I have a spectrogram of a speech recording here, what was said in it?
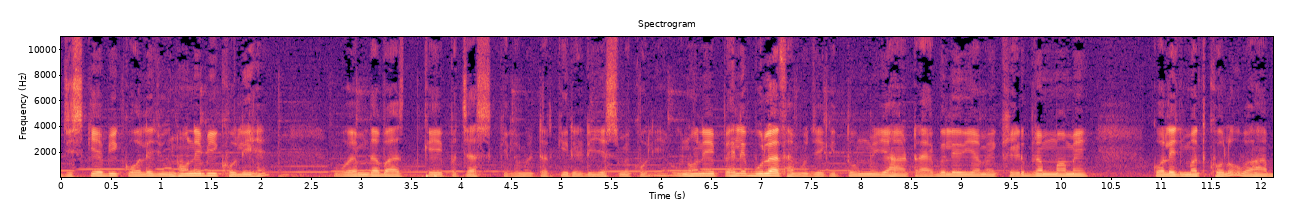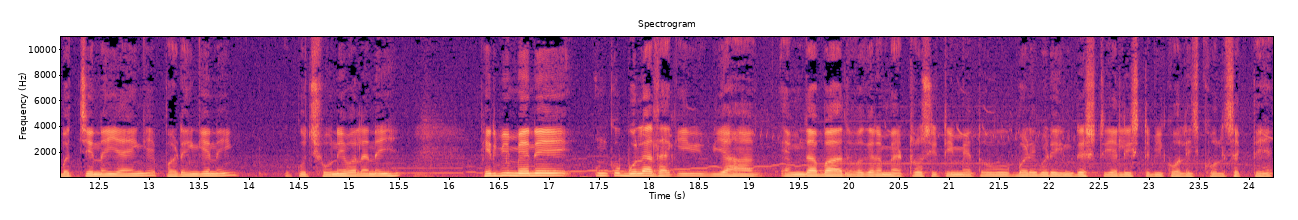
जिसकी अभी कॉलेज उन्होंने भी खोली है, वो अहमदाबाद के 50 किलोमीटर की रेडियस में खोली है। उन्होंने पहले बोला था मुझे कि तुम यहाँ ट्राइबल एरिया में, खेड़ ब्रह्मा में कॉलेज मत खोलो, वहाँ बच्चे नहीं आएँगे, पढ़ेंगे नहीं, कुछ होने वाला नहीं है। फिर भी मैंने उनको बोला था कि यहाँ अहमदाबाद वगैरह मेट्रो सिटी में तो बड़े बड़े इंडस्ट्रियलिस्ट भी कॉलेज खोल सकते हैं।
